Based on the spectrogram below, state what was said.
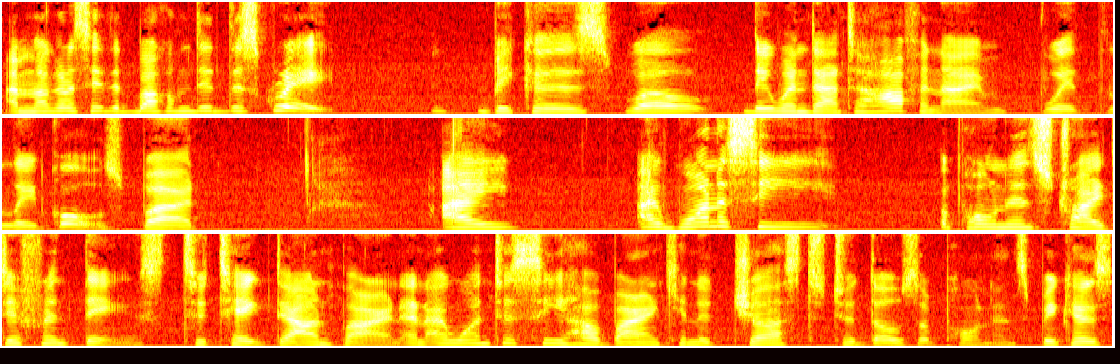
I'm not going to say that Bochum did this great because, well, they went down to Hoffenheim with late goals, but I I want to see opponents try different things to take down Bayern, and I want to see how Bayern can adjust to those opponents because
